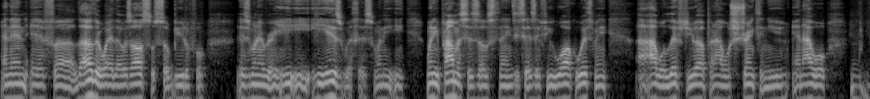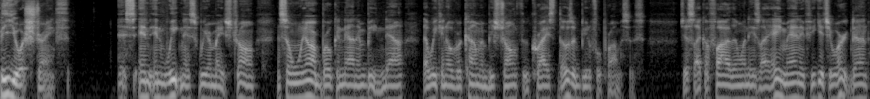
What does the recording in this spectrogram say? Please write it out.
And then, if uh, the other way that was also so beautiful is whenever he, he, he is with us, when he, he when he promises those things, he says, "If you walk with me, I will lift you up, and I will strengthen you, and I will be your strength." it's in, in weakness we are made strong. And so when we are broken down and beaten down, that we can overcome and be strong through Christ, those are beautiful promises. Just like a father when he's like, hey man, if you get your work done,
